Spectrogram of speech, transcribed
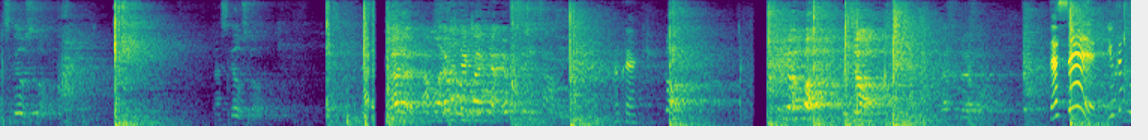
That's still slow. That's still slow. That's better. I want everything like that every single time. Okay. Go. Good job. That's the best one. That's it. You can.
